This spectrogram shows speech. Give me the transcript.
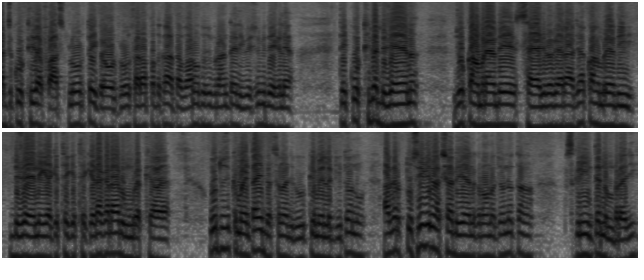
ਅੱਜ ਕੋਠੀ ਦਾ ਫਸਟ ਫਲੋਰ ਤੇ ਗਰਾਊਂਡ ਫਲੋਰ ਸਾਰਾ ਆਪਾਂ ਦਿਖਾਤਾ ਬਾਹਰੋਂ ਤੁਸੀਂ ਫਰੰਟ ਐਲੀਵੇਸ਼ਨ ਵੀ ਦੇਖ ਲਿਆ। ਤੇ ਕੋਠੀ ਦਾ ਡਿਜ਼ਾਈਨ ਜੋ ਕਮਰਿਆਂ ਦੇ ਸਾਈਜ਼ ਵਗੈਰਾ ਜਾਂ ਕਮਰਿਆਂ ਦੀ ਡਿਜ਼ਾਈਨਿੰਗ ਹੈ ਕਿੱਥੇ ਕਿੱਥੇ ਕਿਹੜਾ ਕਿਹੜਾ ਰੂਮ ਰੱਖਿਆ ਹੋਇਆ ਉਹ ਤੁਸੀਂ ਕਮੈਂਟਾਂ 'ਚ ਦੱਸਣਾ ਜਰੂਰ ਕਿਵੇਂ ਲੱਗੀ ਤੁਹਾਨੂੰ। ਅਗਰ ਤੁਸੀਂ ਵੀ ਨਕਸ਼ਾ ਡਿਜ਼ਾਈਨ ਕਰਾਉਣਾ ਚਾਹੁੰਦੇ ਹੋ ਤਾਂ ਸਕਰੀਨ ਤੇ ਨੰਬਰ ਹੈ ਜੀ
